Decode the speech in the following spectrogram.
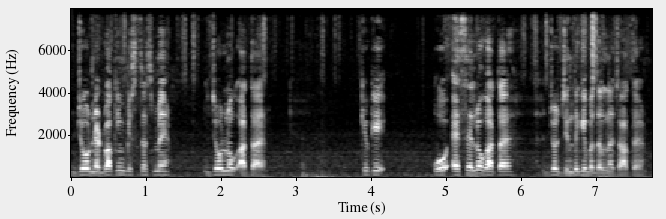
जो नेटवर्किंग बिज़नेस में जो लोग आता है, क्योंकि वो ऐसे लोग आता है जो ज़िंदगी बदलना चाहते हैं।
